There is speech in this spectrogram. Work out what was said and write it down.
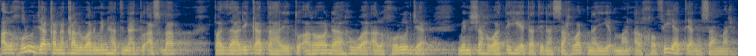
al-khuruja kana kaluar min hatina itu asbab. Fadzalika tahari itu arada huwa al-khuruja min syahwatihi eta tina syahwatna ieu man al-khafiyati anu samar.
